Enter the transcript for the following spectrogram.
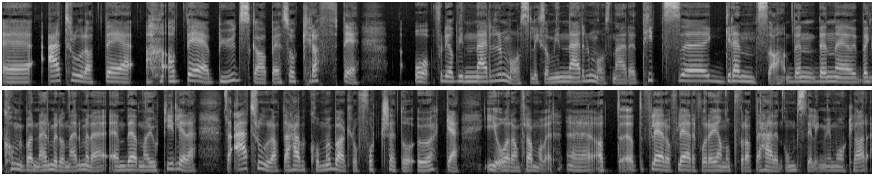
Eh, jeg tror at det, at det budskapet er så kraftig og fordi at vi nærmer oss liksom, vi nærmer oss nære tidsgrensa. Den, den, den, kommer bare nærmere og nærmere enn det den har gjort tidligere. Så jeg tror at det her kommer bare til å fortsette å øke i årene framover. Eh, at, at, flere og flere får øynene opp for at det her er en omstilling vi må klare.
